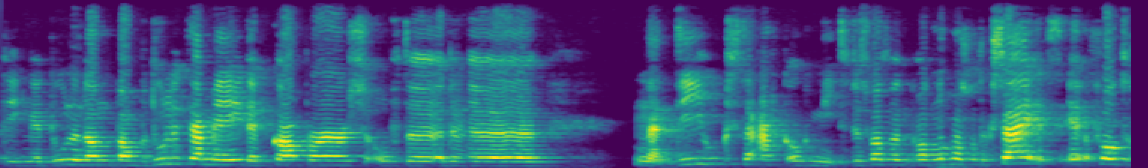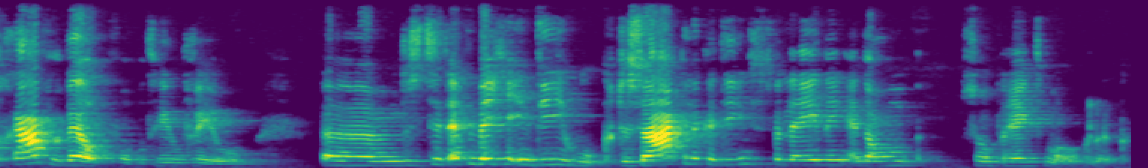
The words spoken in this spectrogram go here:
dingen doen. En dan, dan bedoel ik daarmee de kappers of de, de, nou, die hoek is er eigenlijk ook niet. Dus wat, wat, nogmaals wat ik zei, het, eh, fotografen wel bijvoorbeeld heel veel. Ehm, dus het zit echt een beetje in die hoek. De zakelijke dienstverlening en dan zo breed mogelijk.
